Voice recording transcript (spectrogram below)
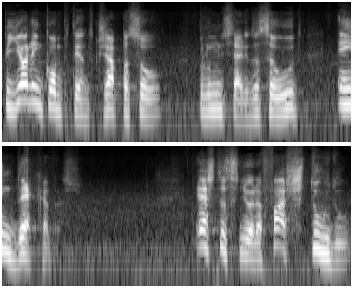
pior incompetente que já passou pelo Ministério da Saúde em décadas. Esta senhora faz tudo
